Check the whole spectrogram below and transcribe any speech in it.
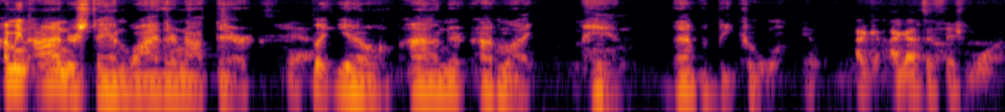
I mean, I understand why they're not there, Yeah. but you know, I under, I'm like, man, that would be cool I, I got to fish one.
